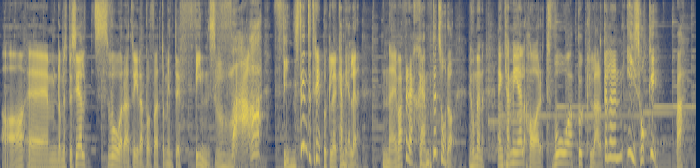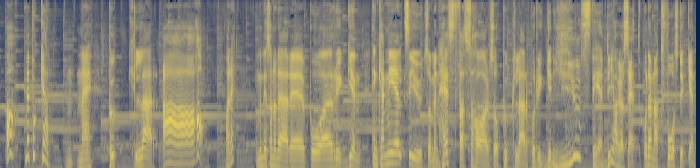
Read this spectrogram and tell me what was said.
Ja, ehm, de är speciellt svåra att rida på för att de inte finns. Va? Finns det inte trepucklade kameler? Nej, varför är det skämtet så då? Jo, men en kamel har två pucklar. Spelar en ishockey? Va? Ja, med puckar. N- nej, pucklar. Aha! Vad är det? Men det är såna där eh, på ryggen. En kamel ser ju ut som en häst fast har så pucklar på ryggen. Just det, det har jag sett. Och den har två stycken.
